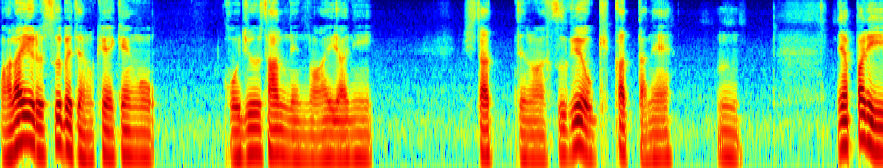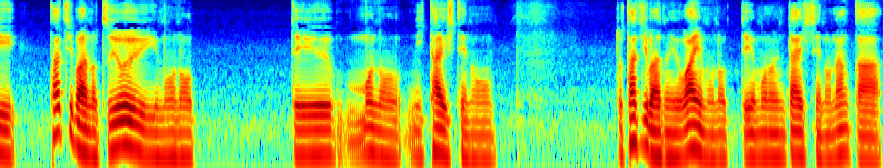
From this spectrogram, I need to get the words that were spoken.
あらゆる全ての経験を、53年の間にしたってのはすげえ大きかったね。うん。やっぱり、立場の強いものっていうものに対しての、と立場の弱いものっていうものに対してのなんか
